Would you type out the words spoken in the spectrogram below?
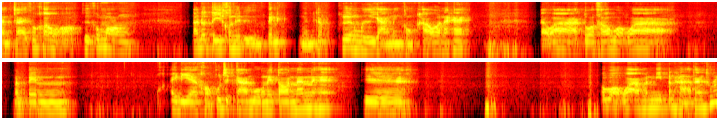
ดั่งใจเขาเข้าออก คือเขามอง นักดนตรีคนอื่นๆ เป็นเหมือนกับเครื่องมืออย่างหนึ่งของเขาอะนะฮะ แต่ว่าตัวเขาบอกว่ามันเป็นไอเดียของผู้จัดการวงในตอนนั้นนะฮะ คือเขาบอกว่ามันมีปัญหาทางธุร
